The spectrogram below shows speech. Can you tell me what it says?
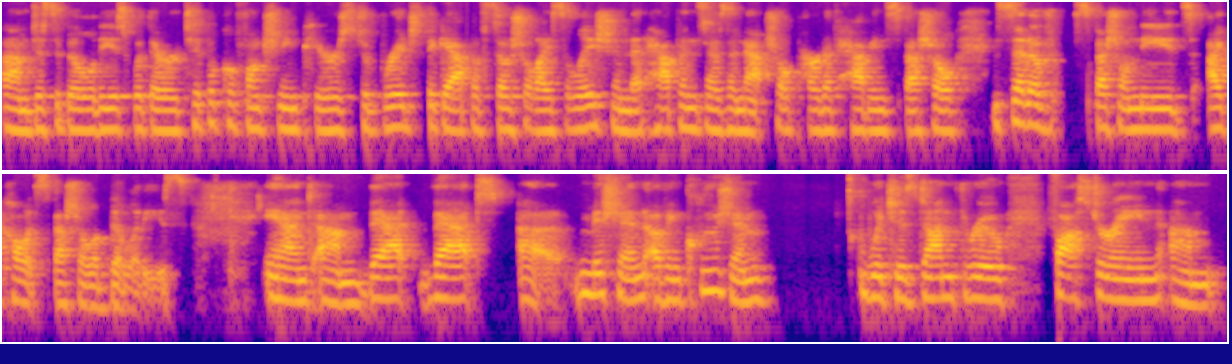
um, disabilities with their typical functioning peers to bridge the gap of social isolation that happens as a natural part of having special, instead of special needs, I call it special abilities. And um, that, that uh, mission of inclusion, which is done through fostering um,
